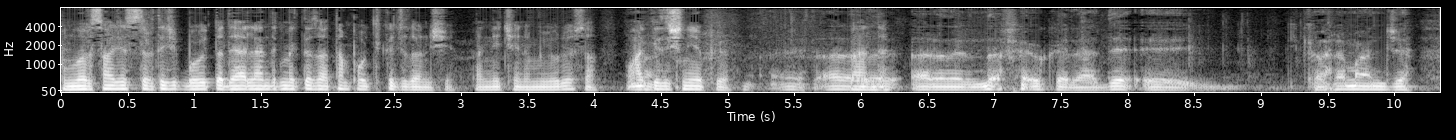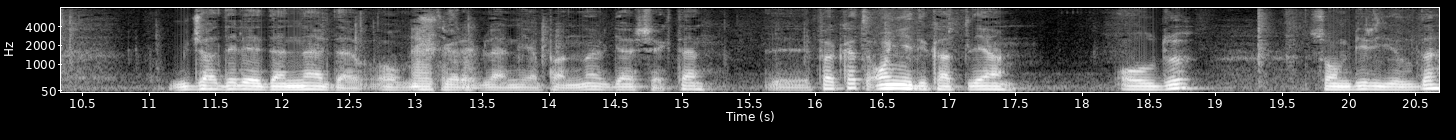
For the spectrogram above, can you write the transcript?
Bunları sadece stratejik boyutta değerlendirmek de zaten politikacıların işi. Ben ne çenemi yoruyorsam. Herkes işini yapıyor. Evet, aralar, aralarında fevkalade e, kahramanca mücadele edenler de olmuş Evet efendim. görevlerini yapanlar gerçekten. E, fakat 17 katliam oldu. son bir yılda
